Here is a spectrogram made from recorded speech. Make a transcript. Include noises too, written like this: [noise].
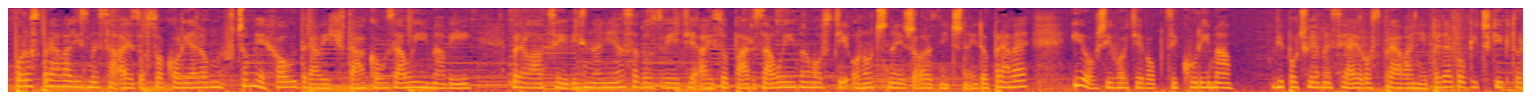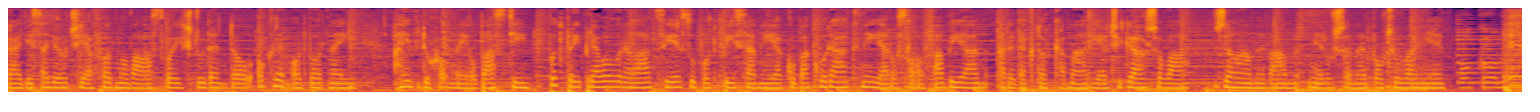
Porozprávali sme sa aj so Sokoliarom, v čom je chov dravých vtákov zaujímavý. V relácii význania sa dozviete aj zo pár zaujímavostí o nočnej železničnej doprave i o živote v obci Kurima. Vypočujeme si aj rozprávanie pedagogičky, ktorá 10 ročia formovala svojich študentov okrem odbornej aj v duchovnej oblasti. Pod prípravou relácie sú podpísaní Jakub Akurátny, Jaroslav Fabian a redaktorka Mária Čigášová. Želáme vám nerušené počúvanie. Okom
